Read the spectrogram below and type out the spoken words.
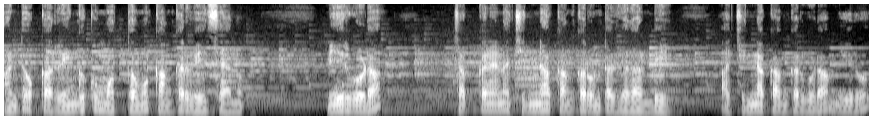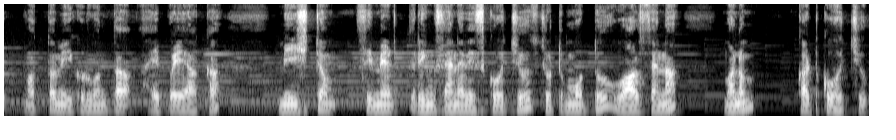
అంటే ఒక రింగుకు మొత్తము కంకర వేశాను. మీరు కూడా చక్కనైన చిన్న కంకర ఉంటుంది కదండి ఆ చిన్న కంకర కూడా మీరు మొత్తం ఈ కుడుగుంత అయిపోయాక మీ ఇష్టం సిమెంట్ రింగ్స్ అయినా వేసుకోవచ్చు చుట్టుముట్టు వాల్స్ అయినా మనం కట్టుకోవచ్చు.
